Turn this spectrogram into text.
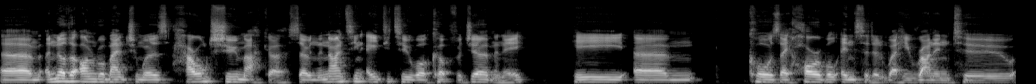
Um, another honourable mention was Harald Schumacher. So in the 1982 World Cup for Germany, he um, caused a horrible incident where he ran into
